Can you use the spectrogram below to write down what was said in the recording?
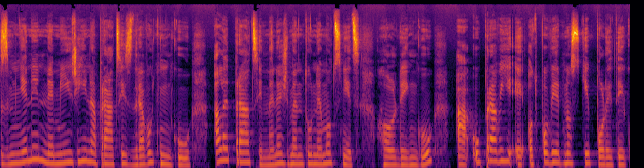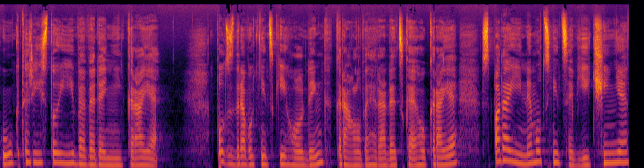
Změny nemíří na práci zdravotníků, ale práci managementu nemocnic, holdingu a upraví i odpovědnosti politiků, kteří stojí ve vedení kraje. Pod zdravotnický holding Královéhradeckého kraje spadají nemocnice v Jíčíně,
